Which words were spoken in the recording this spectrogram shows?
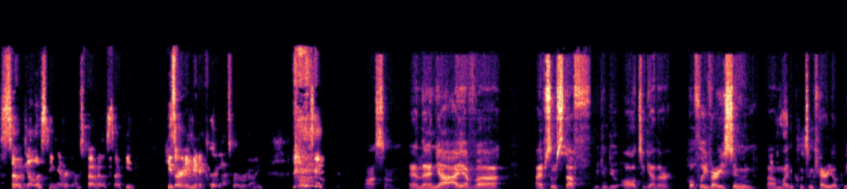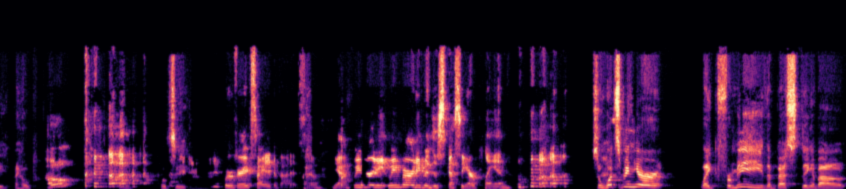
so jealous seeing everyone's photos. So he he's already made it clear that's where we're going. awesome. awesome. And then yeah, I have uh I have some stuff we can do all together. Hopefully very soon. Uh, might include some karaoke. I hope. Oh. we'll see. We're very excited about it. So yeah, we've already we've already been discussing our plan. so what's been your like for me the best thing about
